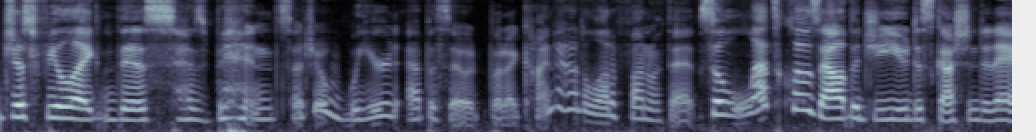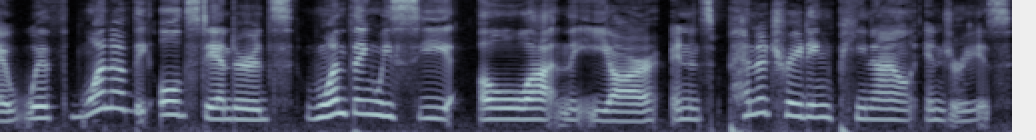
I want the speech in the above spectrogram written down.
just feel like this has been such a weird episode, but I kind of had a lot of fun with it. So let's close out the GU discussion today with one of the old standards, one thing we see a lot in the ER, and it's penetrating penile injuries.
